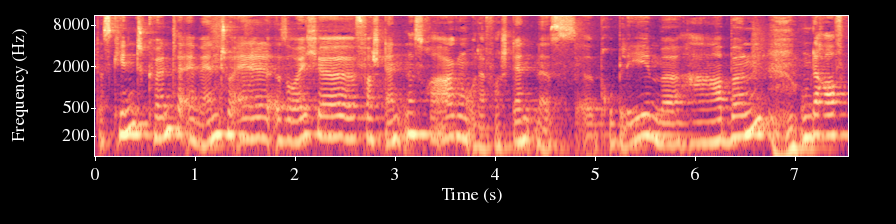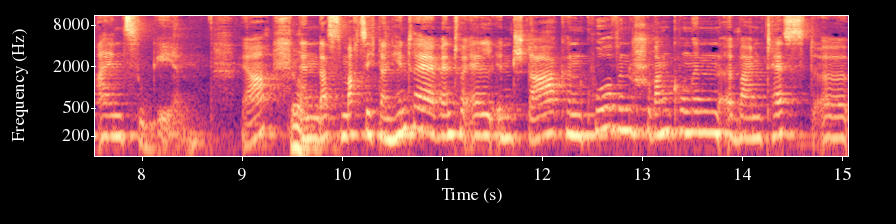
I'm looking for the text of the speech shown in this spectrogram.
das Kind könnte eventuell solche Verständnisfragen oder Verständnisprobleme haben, mhm. um darauf einzugehen. Ja, genau. denn das macht sich dann hinterher eventuell in starken Kurvenschwankungen äh, beim Test äh,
